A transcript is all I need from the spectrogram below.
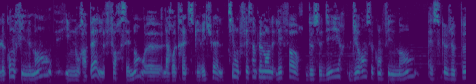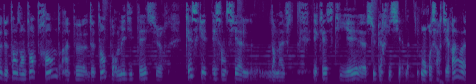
Le confinement, il nous rappelle forcément euh, la retraite spirituelle. Si on fait simplement l'effort de se dire, durant ce confinement, est-ce que je peux de temps en temps prendre un peu de temps pour méditer sur qu'est-ce qui est essentiel dans ma vie et qu'est-ce qui est euh, superficiel? On ressortira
